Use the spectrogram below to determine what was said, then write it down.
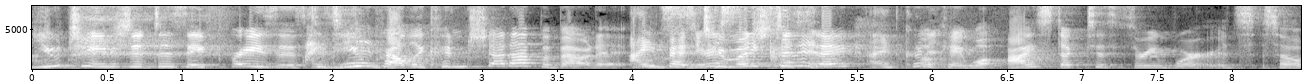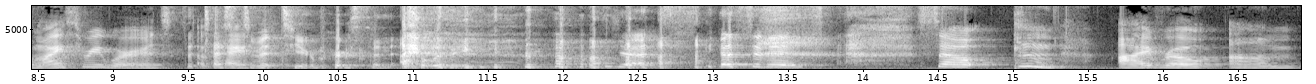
you changed it to say phrases because you probably couldn't shut up about it. I you had too much to couldn't. say. I couldn't. Okay, well, I stuck to three words. So my three words. The okay. testament to your personality. yes, yes, it is. So I wrote um,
